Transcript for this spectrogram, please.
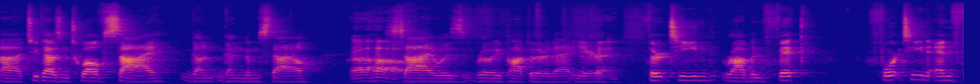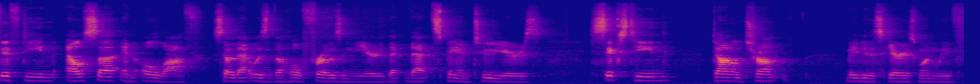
Uh, 2012 Psy, Gun- Gangnam style. Oh. Psy was really popular that year. Okay. 13 Robin Thicke. 14 and 15 Elsa and Olaf. So that was the whole Frozen year. That that spanned two years. 16 Donald Trump, maybe the scariest one we've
